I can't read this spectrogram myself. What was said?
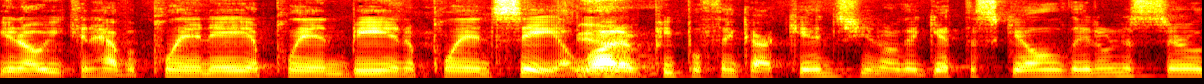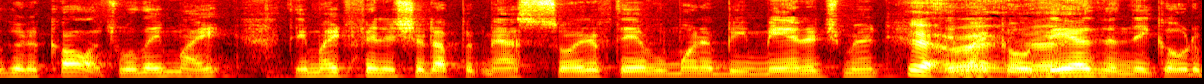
You know, you can have a plan A, a plan B, and a plan C. A lot of people think our kids, you know, they get the skill, they don't necessarily go to college. Well, they might. They might finish it up at Massasoit if they ever want to be management. Yeah, they might go right. there. Then they go to.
